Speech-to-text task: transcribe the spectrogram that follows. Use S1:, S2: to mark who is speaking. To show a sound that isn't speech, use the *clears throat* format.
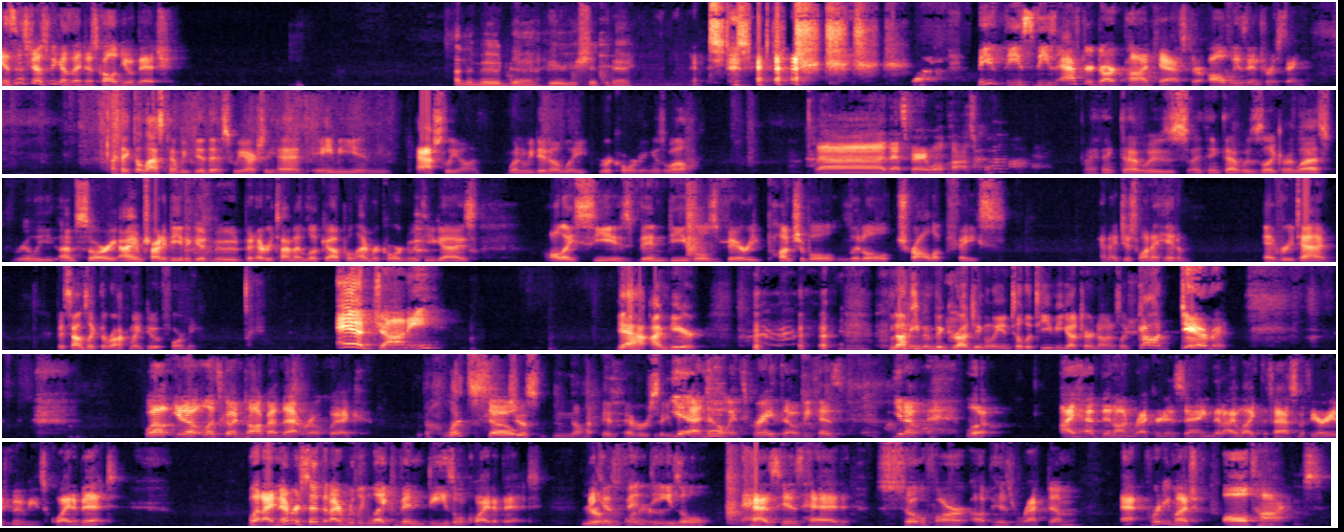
S1: is this just because I just called you a bitch?
S2: in the mood to hear your shit today. *laughs*
S1: these these these after dark podcasts are always interesting.
S3: I think the last time we did this, we actually had Amy and Ashley on when we did a late recording as well.
S1: Uh, that's very well possible.
S3: I think that was I think that was like our last really I'm sorry. I am trying to be in a good mood, but every time I look up while I'm recording with you guys, all I see is Vin Diesel's very punchable little trollop face. And I just want to hit him every time. But it sounds like The Rock might do it for me.
S1: And Johnny.
S3: Yeah, I'm here. *laughs* Not even begrudgingly until the TV got turned on. It's like, God damn it.
S1: Well, you know, let's go ahead and talk about that real quick.
S3: Let's
S1: So-
S3: just not and ever say
S1: Yeah, no, it's great though because you know, look, I have been on record as saying that I like the Fast and the Furious movies quite a bit. But I never said that I really like Vin Diesel quite a bit.
S3: You're a
S1: because Vin. Diesel has his head so far up his rectum at pretty much all times.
